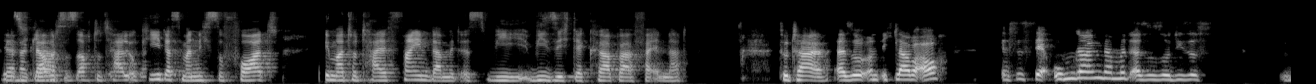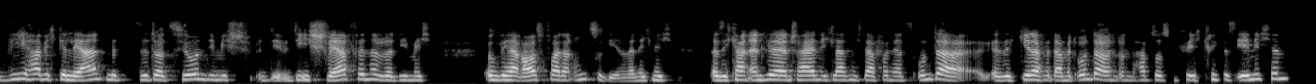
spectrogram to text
Ja, also ich glaube, es ist auch total okay, dass man nicht sofort immer total fein damit ist, wie, wie sich der Körper verändert. Total. Also, und ich glaube auch, es ist der Umgang damit, also so dieses, wie habe ich gelernt, mit Situationen, die mich, die, die ich schwer finde oder die mich irgendwie herausfordern, umzugehen. Wenn ich mich also ich kann entweder entscheiden, ich lasse mich davon jetzt unter, also ich gehe damit unter und, und habe so das Gefühl, ich kriege das eh nicht hin.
